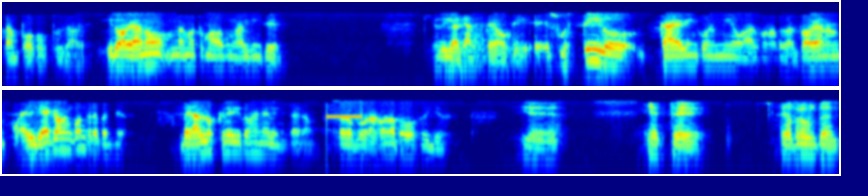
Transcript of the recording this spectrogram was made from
tampoco, tú sabes. Y todavía no, no me he tomado con alguien que, que diga, ya sé, ok, eh, su estilo cae bien con el mío o algo natural. Todavía no, el día que lo encuentre, pues verán los créditos en el Instagram. Pero por ahora todo soy yo. Yeah. Este, te voy a preguntar,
